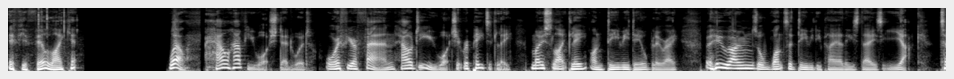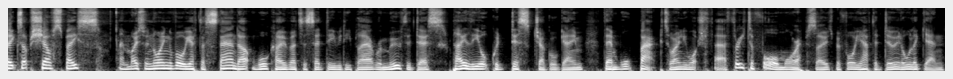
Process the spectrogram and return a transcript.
if you feel like it. Well, how have you watched Deadwood? Or if you're a fan, how do you watch it repeatedly? Most likely on DVD or Blu ray. But who owns or wants a DVD player these days? Yuck. Takes up shelf space, and most annoying of all, you have to stand up, walk over to said DVD player, remove the disc, play the awkward disc juggle game, then walk back to only watch uh, three to four more episodes before you have to do it all again.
